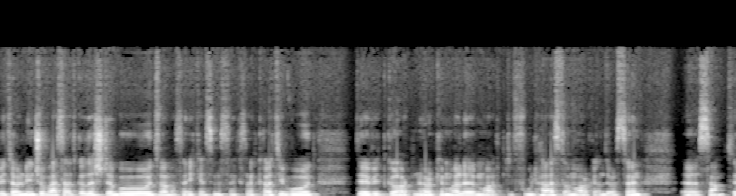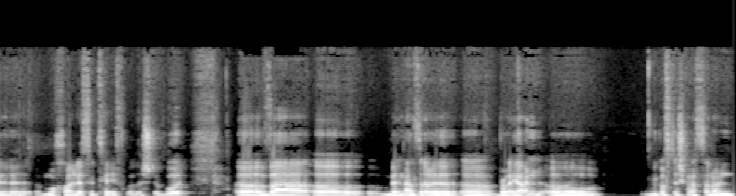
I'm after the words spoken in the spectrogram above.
پیتر لینچ رو وسط گذاشته بود و مثلا یک کسی مثل کاتی بود. دیوید گاردنر که مال مارک فول هست و مارک اندرسن سمت مخالف تیف گذاشته بود. و به نظر برایان میگفتش که مثلا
